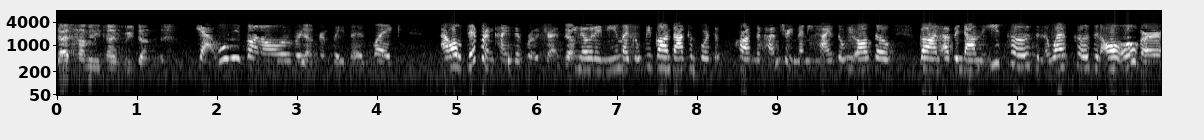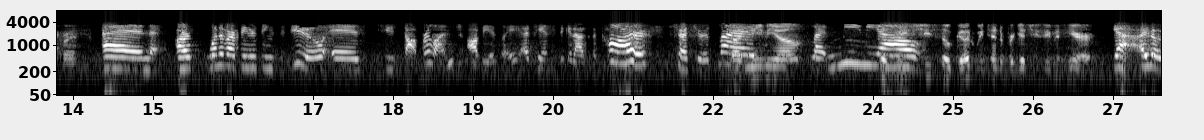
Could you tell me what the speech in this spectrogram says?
that's how many times we've done this. Yeah, well, we've gone all over Yeah. different places, like all different kinds of road trips. Yeah. You know what I mean? Like we've gone back and forth across the country many times, but we've also gone up and down the East Coast and the West Coast and all over. Right. And our one of our favorite things to do is to stop for lunch, obviously, a chance to get out of the car, stretch your Let Mimi out. let Mimi out. we, she's so good, we tend to forget she's even here. yeah, I know.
